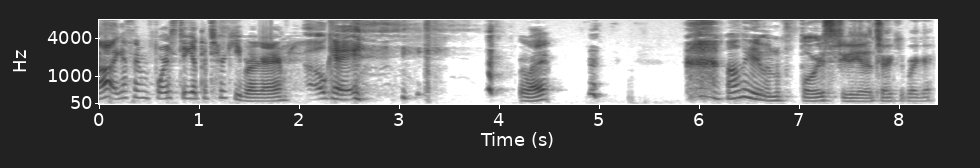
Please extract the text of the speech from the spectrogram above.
Well, I guess I'm forced to get the turkey burger. Okay. What? I don't think anyone forced you to get a turkey burger.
